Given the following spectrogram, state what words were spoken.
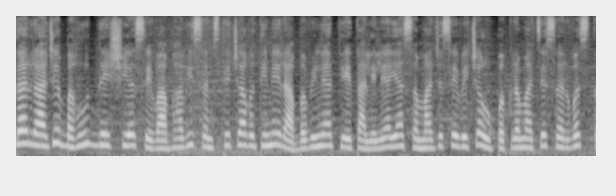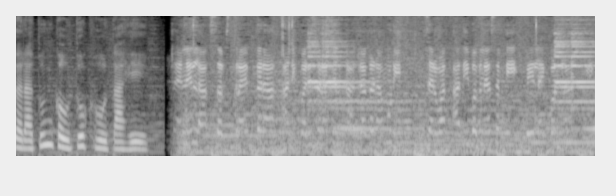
तर राजे बहुउद्देशीय सेवाभावी संस्थेच्या वतीने राबविण्यात येत आलेल्या या समाजसेवेच्या उपक्रमाचे सर्व स्तरातून कौतुक होत आहे. चॅनेलला सबस्क्राईब करा आणि परिसरातील ताज्या घडामोडी सर्वात आधी बघण्यासाठी बेल आयकॉन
